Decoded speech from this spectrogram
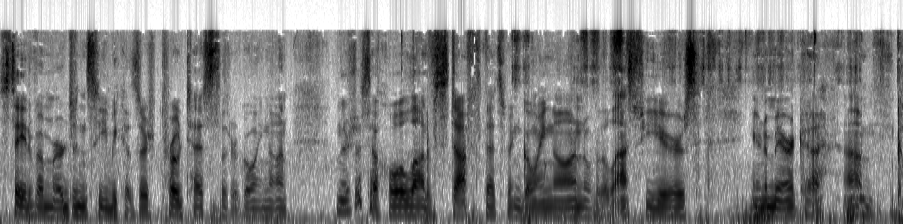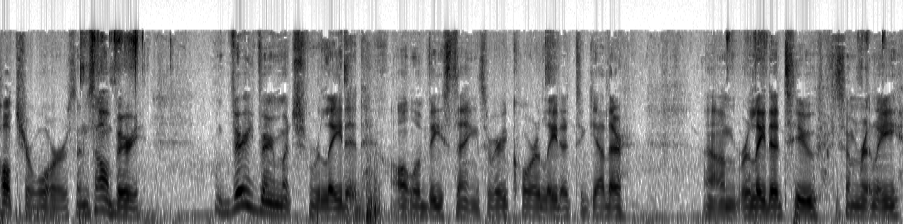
state of emergency because there's protests that are going on. And there's just a whole lot of stuff that's been going on over the last few years here in America, um, culture wars, and it's all very, very, very much related. All of these things are very correlated together, um, related to some really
